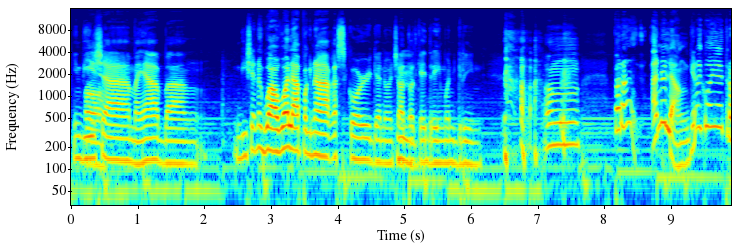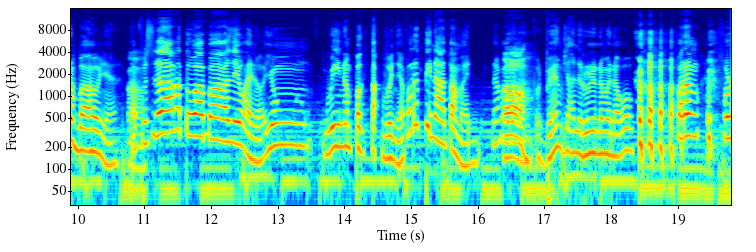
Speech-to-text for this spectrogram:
hindi Oo. siya mayabang, hindi siya nagwawala pag nakaka-score, ganun. Shoutout Hmm. kay Draymond Green. ang, parang, ano lang, ginagawa niya yung trabaho niya. Oo. Tapos, nakakatuwa pa nga kasi yung ano, yung way ng pagtakbo niya, parang tinatamad. Na parang, oh. ba maglalaro na naman ako. parang, for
